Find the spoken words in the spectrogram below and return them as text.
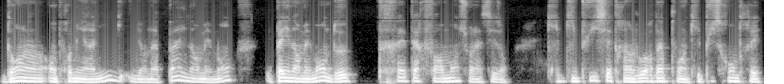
dans en première ligue, il n'y en a pas énormément, et pas énormément de très performants sur la saison qui, puisse être un joueur d'appoint, qui puisse rentrer,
